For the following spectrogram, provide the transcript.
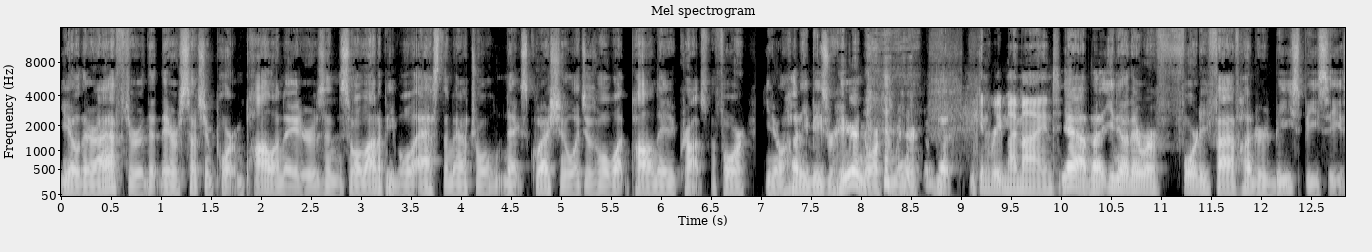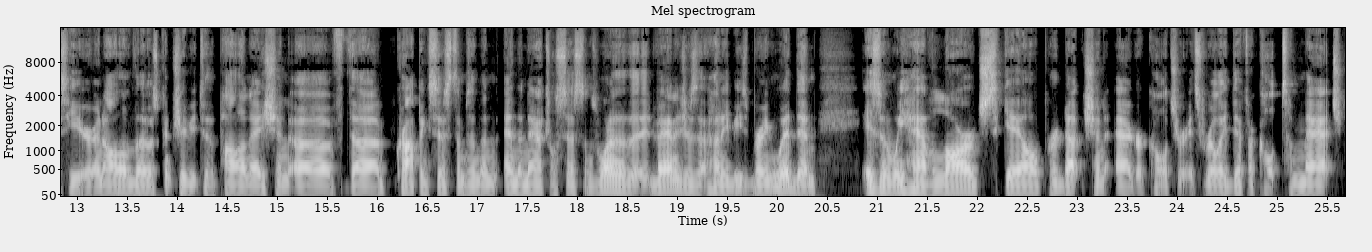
you know thereafter that they are such important pollinators and so a lot of people ask the natural next question which is well what pollinated crops before you know honeybees were here in north america? But you can read my mind. Yeah but you know there were 4500 bee species here and all of those contribute to the pollination of the cropping systems and the, and the natural systems. One of the advantages that honeybees bring with them is when we have large scale production agriculture it's really difficult to match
